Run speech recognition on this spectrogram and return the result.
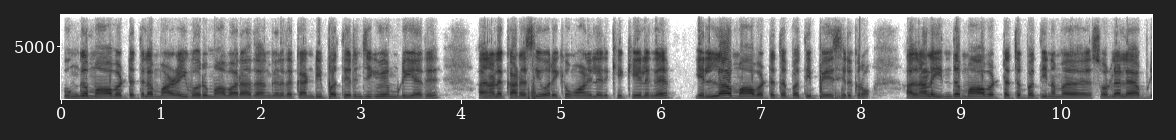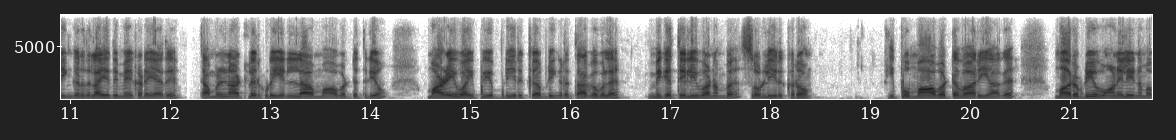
உங்க மாவட்டத்துல மழை வருமா? வராதாங்கிறத கண்டிப்பா தெரிஞ்சுக்கவே முடியாது. அதனால கடைசி வரைக்கும் வானிலை அறிக்கையை கேளுங்க. எல்லா மாவட்டத்தை பத்தி பேசியிருக்கிறோம். அதனால இந்த மாவட்டத்தை பத்தி நம்ம சொல்லலை அப்படிங்கிறதுலாம் எதுவுமே கிடையாது. தமிழ்நாட்டில் இருக்கக்கூடிய எல்லா மாவட்டத்திலையும் மழை வாய்ப்பு எப்படி இருக்கு அப்படிங்கிற தகவலை மிக தெளிவா நம்ம சொல்லியிருக்கிறோம். இப்போ மாவட்ட வாரியாக மறுபடியும் வானிலை நம்ம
